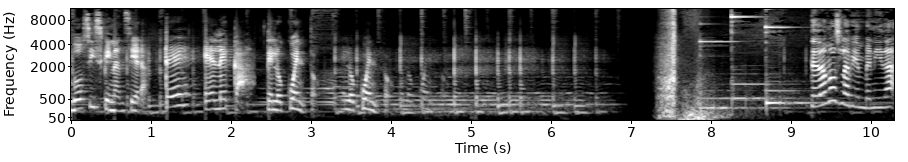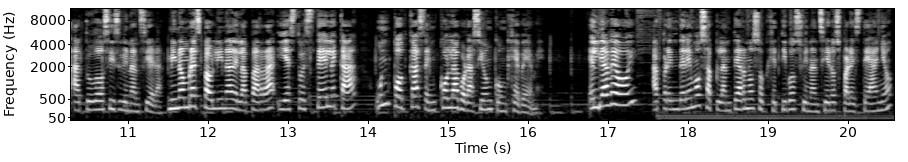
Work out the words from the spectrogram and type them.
dosis financiera. TLK. Te lo cuento. Te lo cuento. Te lo cuento. Te damos la bienvenida a tu dosis financiera. Mi nombre es Paulina de la Parra y esto es TLK, un podcast en colaboración con GBM. El día de hoy aprenderemos a plantearnos objetivos financieros para este año,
